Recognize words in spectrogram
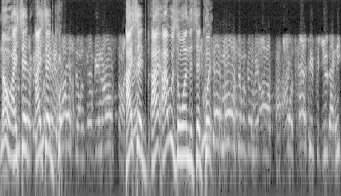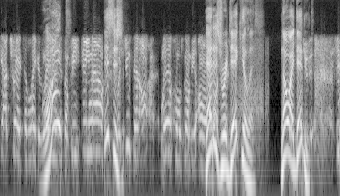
No, I said- that. I said said Qu- Morrison was going to be an all-star. I said I I was the one that said Quint Morrison was going to be all-star. I was happy for you that he got traded to the Lakers. What? Get some PT now. This is- But you said all, Morrison was going to be all-star. That is ridiculous. No, I didn't. You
